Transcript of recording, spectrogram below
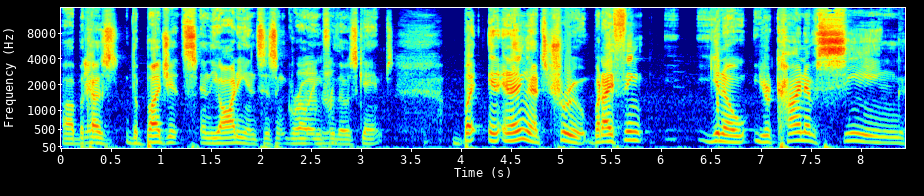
uh, because the budgets and the audience isn't growing for those games. But and, and I think that's true. But I think you know you're kind of seeing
